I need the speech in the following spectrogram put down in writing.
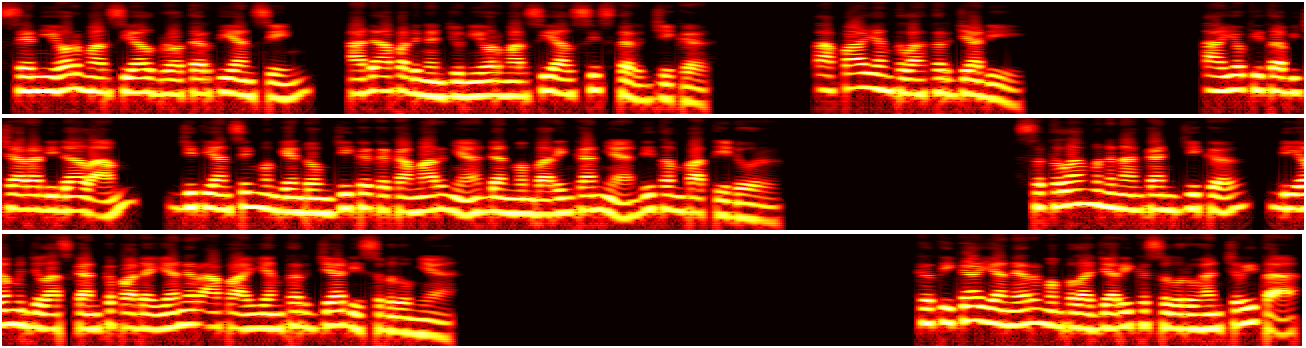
Senior Martial Brother Tianxing, ada apa dengan Junior Martial Sister Jike? Apa yang telah terjadi? Ayo kita bicara di dalam, Ji Tianxing menggendong Jike ke kamarnya dan membaringkannya di tempat tidur. Setelah menenangkan Jike, dia menjelaskan kepada Yaner apa yang terjadi sebelumnya. Ketika Yaner mempelajari keseluruhan cerita,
